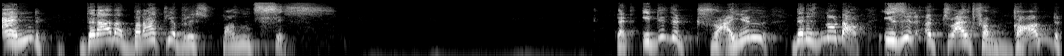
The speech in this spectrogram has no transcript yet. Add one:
And there are a variety of responses. That it is a trial, there is no doubt. Is it a trial from God?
